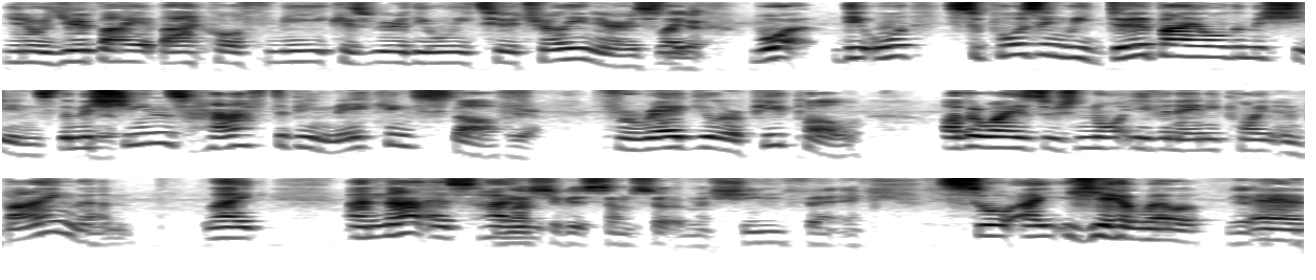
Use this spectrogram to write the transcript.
you know, you buy it back off me because we're the only two trillionaires? Like, Yeah. what the only, supposing we do buy all the machines, the machines have to be making stuff Yeah. for regular people. Otherwise, there's not even any point in buying them. Like, and that is how. unless you've got some sort of machine fetish. So I yeah well Yeah. Uh,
